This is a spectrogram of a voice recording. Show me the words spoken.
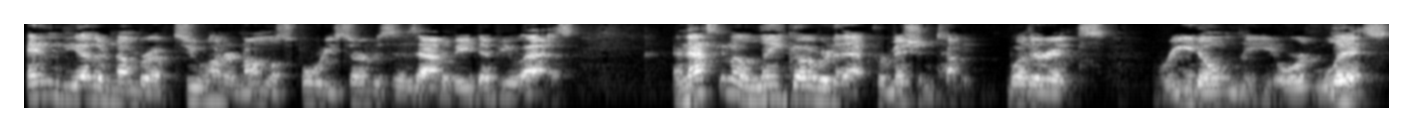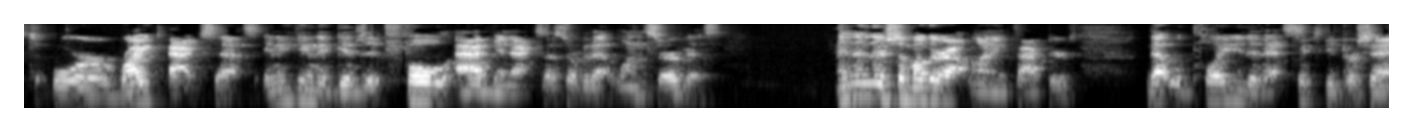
any of the other number of 200 and almost 40 services out of AWS. And that's going to link over to that permission type whether it's read only or list or write access, anything that gives it full admin access over that one service. And then there's some other outlining factors that will play into that 60%,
